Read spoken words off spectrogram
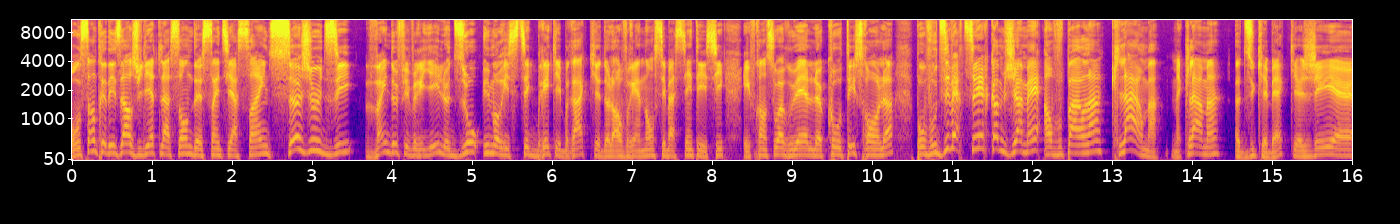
Au Centre des Arts Juliette Lassonde de Saint-Hyacinthe, ce jeudi 22 février, le duo humoristique Bric et Brac de leur vrai nom, Sébastien Tessier et François Ruel Côté seront là pour vous divertir comme jamais en vous parlant clairement, mais clairement du Québec. J'ai euh,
